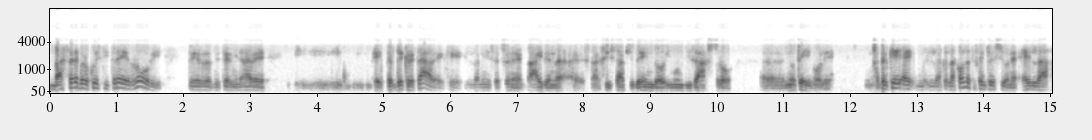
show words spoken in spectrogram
basterebbero questi tre errori per determinare e per decretare che l'amministrazione Biden eh, sta, si sta chiudendo in un disastro eh, notevole. Perché è, la, la, cosa che fa impressione è la,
